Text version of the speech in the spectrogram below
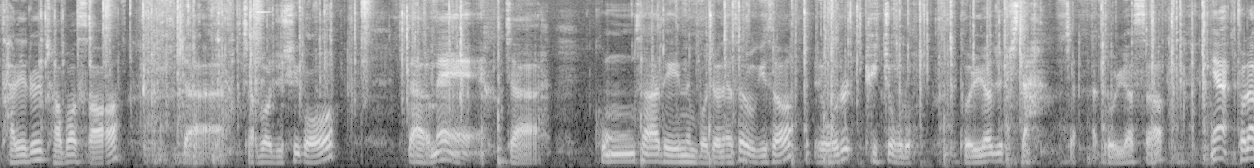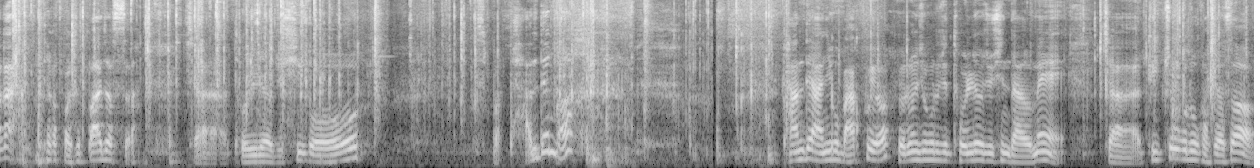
다리를 접어서 자 접어 주시고 그 다음에 자 공사되어 있는 버전에서 여기서 요거를 뒤쪽으로 돌려줍시다. 자 돌려서 야 돌아가. 밑에가 벌써 빠졌어. 자 돌려주시고. 반대인가? 반대 아니고 맞고요. 이런 식으로 돌려주신 다음에 자 뒤쪽으로 가셔서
